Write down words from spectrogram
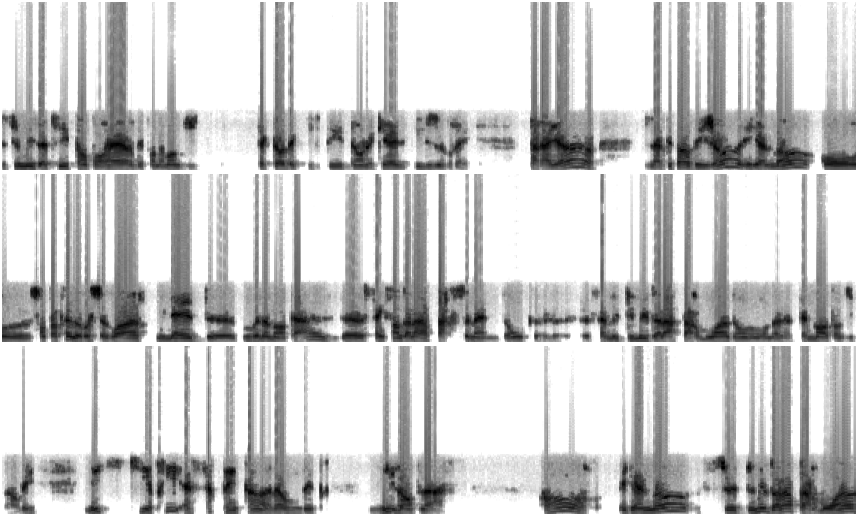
c'est une mise à pied temporaire, dépendamment du secteur d'activité dans lequel ils œuvraient. Par ailleurs, la plupart des gens également ont, sont en train de recevoir une aide gouvernementale de 500 dollars par semaine, donc le, le fameux 2000 dollars par mois dont on a tellement entendu parler, mais qui a pris un certain temps avant d'être mis en place. Or, également, ce 2000 dollars par mois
